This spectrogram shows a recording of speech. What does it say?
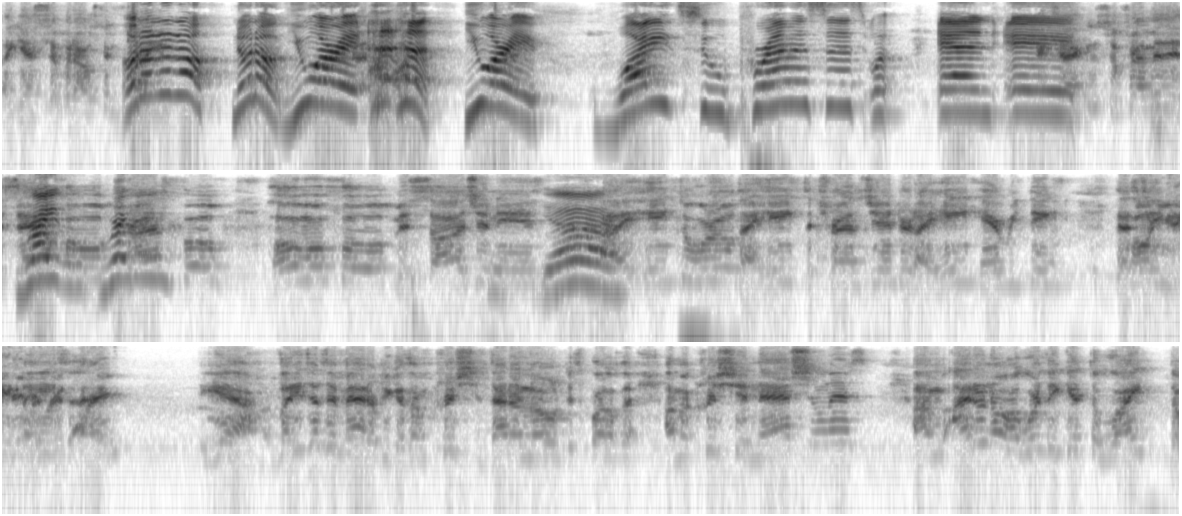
against it. But I was gonna. Oh no no no no no! You are a you are a white supremacist what- and a Exactly. Supremacist, Right- xenophobe, right- transphobe, homophobe, misogynist. Yeah. I hate the world. I hate the transgendered. I hate everything that's Calling taking place. right? Yeah, but it doesn't matter because I'm Christian. That alone disqualifies. I'm a Christian nationalist. Um, I don't know where they get the white the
